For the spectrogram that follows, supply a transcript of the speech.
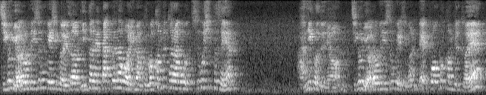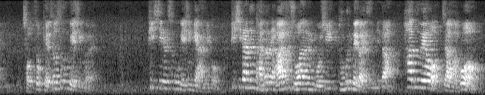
지금 여러분이 쓰고 계신 거에서 인터넷 딱 끊어버리면 그거 컴퓨터라고 쓰고 싶으세요? 아니거든요. 지금 여러분이 쓰고 계신 건 네트워크 컴퓨터에 접속해서 쓰고 계신 거예요. PC를 쓰고 계신 게 아니고 PC라는 단어를 아주 좋아하는 곳이 두 군데가 있습니다. 하드웨어 업자하고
